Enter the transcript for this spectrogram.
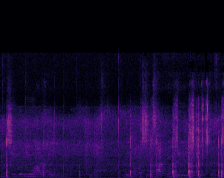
मशीन को भी यूँ आड़ा कर लेंगे दोनों मशीन साथ में खड़ी हो जाती है इस तरह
